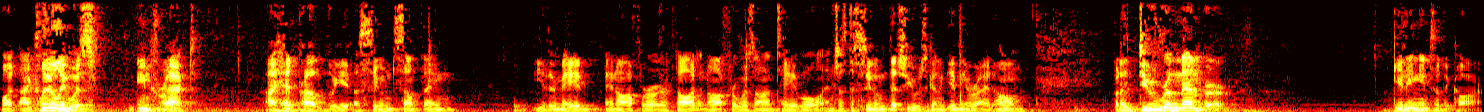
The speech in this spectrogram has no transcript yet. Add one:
But I clearly was incorrect. I had probably assumed something, either made an offer or thought an offer was on the table, and just assumed that she was going to give me a ride home. But I do remember getting into the car.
